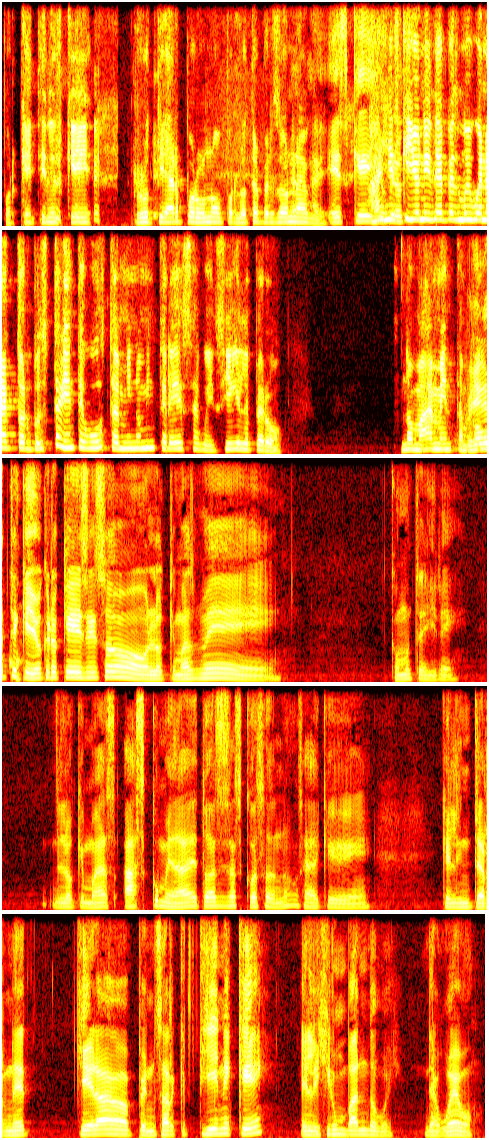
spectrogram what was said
¿Por qué tienes que rutear por uno o por la otra persona, güey? Es que. Ay, es que Johnny Depp es muy buen actor, pues está bien, te gusta, a mí no me interesa, güey, síguele, pero no mamen tampoco. Fíjate que yo creo que es eso lo que más me. ¿Cómo te diré? Lo que más asco me da de todas esas cosas, ¿no? O sea, que, que el internet quiera pensar que tiene que elegir un bando, güey, de a huevo.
